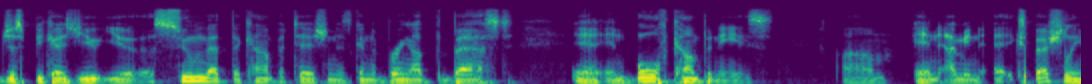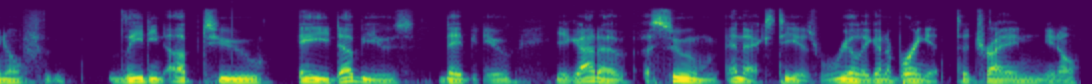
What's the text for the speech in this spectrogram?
just because you you assume that the competition is going to bring out the best in, in both companies, um, and I mean especially you know leading up to AEW's debut, you got to assume NXT is really going to bring it to try and you know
